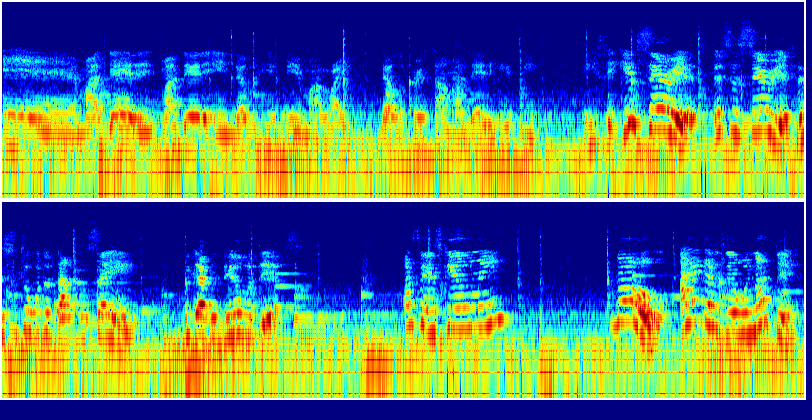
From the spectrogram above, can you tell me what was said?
and my daddy, my daddy ain't never hit me in my life. That was the first time my daddy hit me. And he said, "Get serious. This is serious. Listen to what the doctor's saying. We got to deal with this." I said, "Excuse me? No, I ain't got to deal with nothing.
